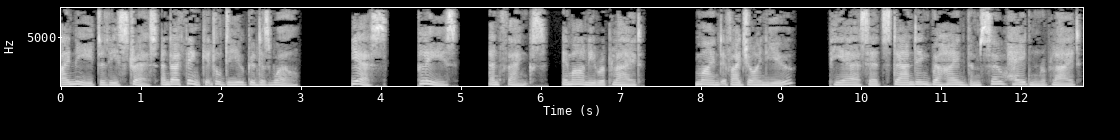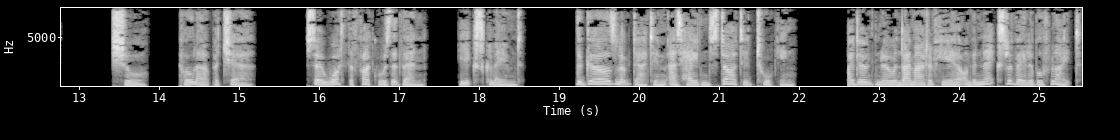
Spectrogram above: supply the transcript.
I need to de-stress and I think it'll do you good as well. Yes. Please. And thanks, Imani replied. Mind if I join you? Pierre said standing behind them so Hayden replied. Sure. Pull up a chair. So what the fuck was it then? He exclaimed. The girls looked at him as Hayden started talking. I don't know and I'm out of here on the next available flight.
